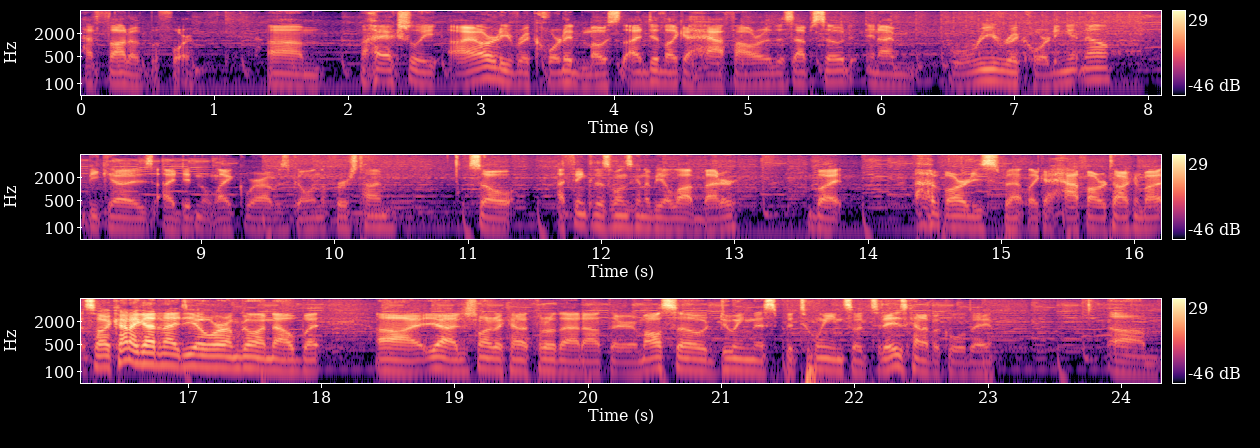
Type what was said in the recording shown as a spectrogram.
have thought of before. Um, I actually I already recorded most. I did like a half hour of this episode and I'm re-recording it now because I didn't like where I was going the first time. So I think this one's gonna be a lot better. But I've already spent like a half hour talking about it, so I kind of got an idea where I'm going now. But uh, yeah, I just wanted to kind of throw that out there. I'm also doing this between, so today's kind of a cool day. Um,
